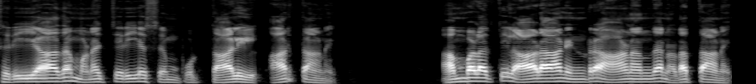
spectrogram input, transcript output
செரியாத மனச்செரிய செம்பொத்தாளில் ஆர்த்தானை. அம்பலத்தில் ஆடான் என்ற ஆனந்த நடத்தானை.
